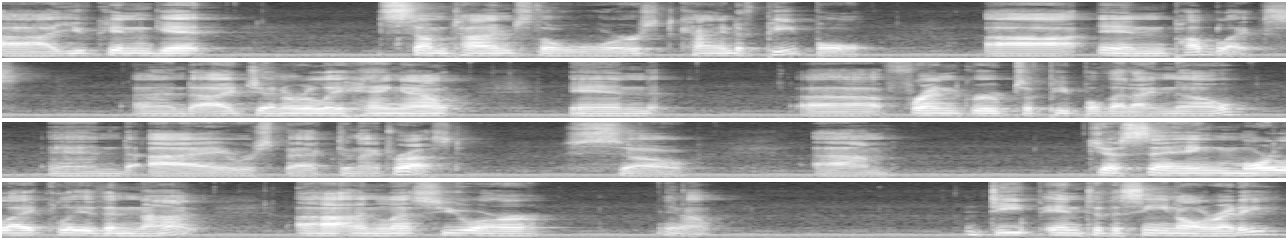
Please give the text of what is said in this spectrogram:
Uh, you can get sometimes the worst kind of people uh, in publics. And I generally hang out in uh, friend groups of people that I know and I respect and I trust. So, um, just saying, more likely than not, uh, unless you are, you know, deep into the scene already,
